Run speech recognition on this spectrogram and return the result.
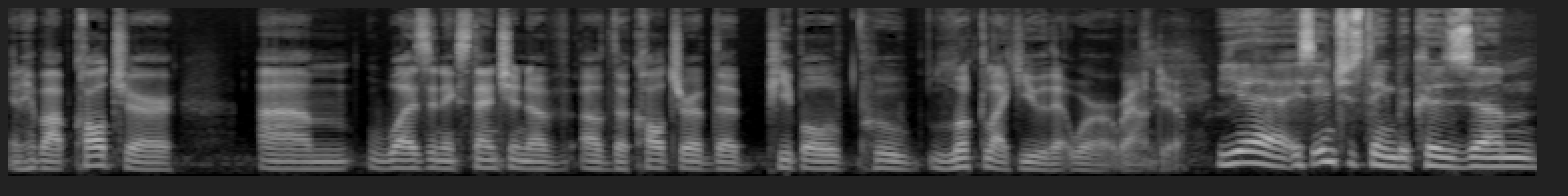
and hip hop culture, um, was an extension of of the culture of the people who looked like you that were around you. Yeah, it's interesting because. Um,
